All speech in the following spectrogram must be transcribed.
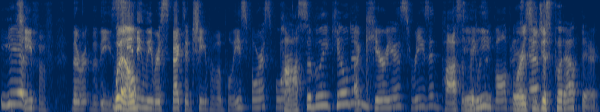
Yeah. the chief of the the Well- seemingly respected chief of a police force for Possibly killed him. a curious reason. Possibly was involved in Or is he just put out there?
